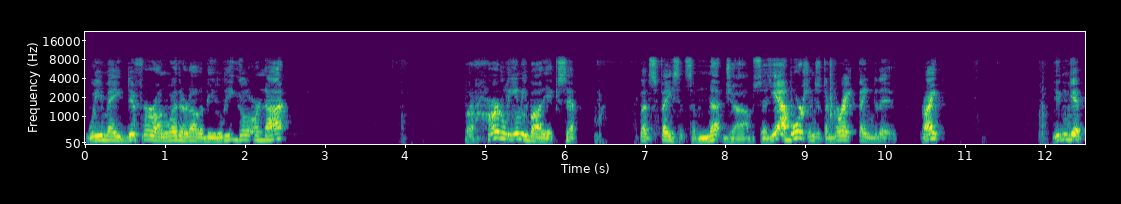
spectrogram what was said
We may differ on whether it ought to be legal or not but hardly anybody except, let's face it, some nut job says, yeah, abortion's just a great thing to do, right? You can get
